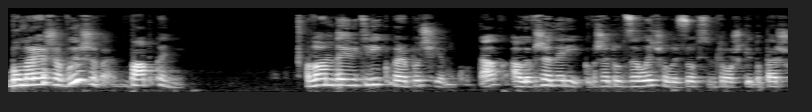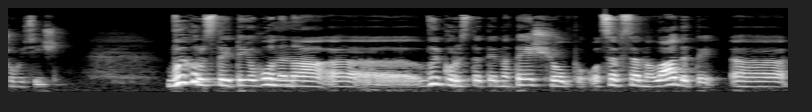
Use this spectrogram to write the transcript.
Бо мережа виживе, бабка ні. Вам дають рік перепочинку, так? але вже не рік, вже тут залишилось зовсім трошки до 1 січня. Використайте його не на е, використати на те, щоб оце все наладити. Е,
